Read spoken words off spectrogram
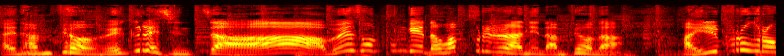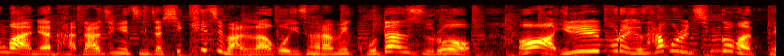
아니, 남편, 왜 그래, 진짜. 왜 선풍기에다 화풀이를 하니, 남편아. 아, 일부러 그런 거 아니야? 나, 나중에 진짜 시키지 말라고 이 사람이 고단수로 어, 일부러 이거 사고를 친 것 같아.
